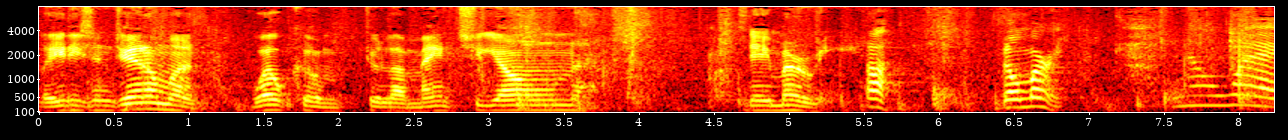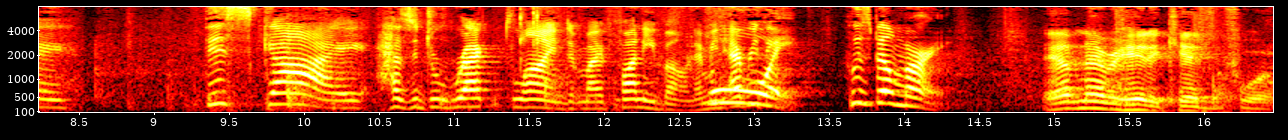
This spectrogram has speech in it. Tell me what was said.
Ladies and gentlemen, welcome to La Mansion de Murray. Ah, Bill Murray. No way. This guy has a direct line to my funny bone. I mean, everything. Boy, who's Bill Murray? Yeah, I've never hit a kid before.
